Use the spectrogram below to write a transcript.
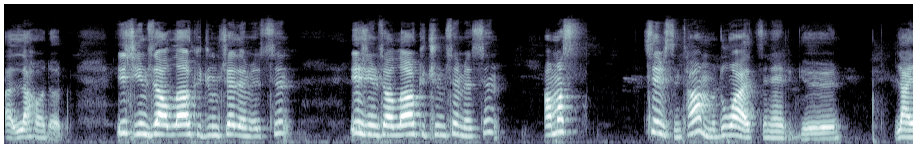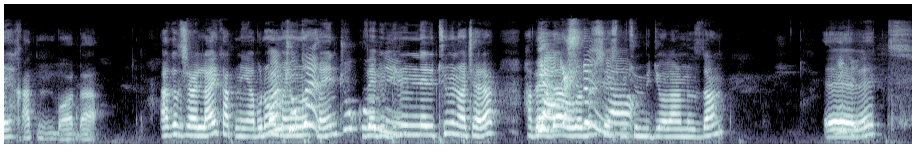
Allah odur. Hiç kimse Allah'a küçümsemesin. Hiç kimse Allah'a küçümsemesin. Ama sevsin tamam mı? Dua etsin her gün. Like atın bu arada. Arkadaşlar like atmayı, abone Ben olmayı çok- unutmayın. çok Ve bildirimleri tümünü açarak haberdar olabilirsiniz ya. bütün videolarımızdan. Evet.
